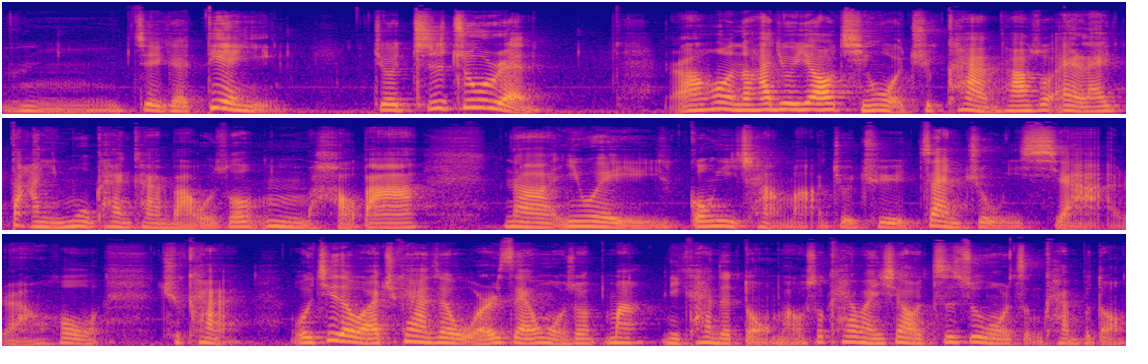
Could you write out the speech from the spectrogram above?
嗯，这个电影，就蜘蛛人。然后呢，他就邀请我去看，他说：“哎，来大荧幕看看吧。”我说：“嗯，好吧。”那因为公益场嘛，就去赞助一下，然后去看。我记得我要去看的时候，我儿子还问我说：“妈，你看得懂吗？”我说：“开玩笑，蜘蛛我怎么看不懂？”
